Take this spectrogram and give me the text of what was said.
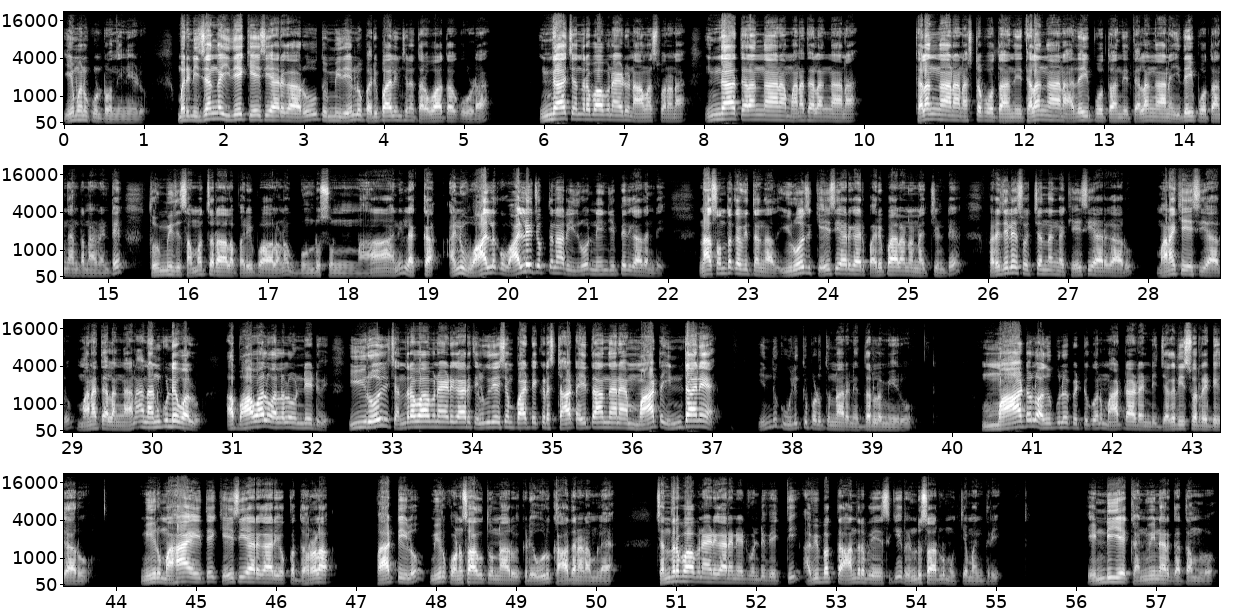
ఏమనుకుంటోంది నేడు? మరి నిజంగా ఇదే కేసీఆర్ గారు తొమ్మిదేళ్ళు పరిపాలించిన తర్వాత కూడా ఇంకా చంద్రబాబు నాయుడు నామస్మరణ ఇంకా తెలంగాణ మన తెలంగాణ తెలంగాణ నష్టపోతుంది తెలంగాణ అదైపోతుంది తెలంగాణ ఇదైపోతుంది అంటున్నాడంటే తొమ్మిది సంవత్సరాల పరిపాలన గుండు సున్నా అని లెక్క. అని వాళ్ళకు వాళ్ళే చెప్తున్నారు. ఈరోజు నేను చెప్పేది కాదండి. నా సొంత కవిత్వం కాదు. ఈరోజు కేసీఆర్ గారి పరిపాలన నచ్చుంటే ప్రజలే స్వచ్ఛందంగా కేసీఆర్ గారు మన కేసీఆర్ మన తెలంగాణ అని అనుకునేవాళ్ళు. ఆ భావాలు వాళ్ళలో ఉండేటివి. ఈరోజు చంద్రబాబు నాయుడు గారి తెలుగుదేశం పార్టీ ఇక్కడ స్టార్ట్ అవుతుందనే మాట ఇంటానే. ఎందుకు ఉలిక్కి పడుతున్నారని ఇద్దరిలో మీరు? మాటలు అదుపులో పెట్టుకొని మాట్లాడండి జగదీశ్వర్ రెడ్డి గారు. మీరు మహా అయితే కేసీఆర్ గారి యొక్క దొరల పార్టీలో మీరు కొనసాగుతున్నారు. ఇక్కడ ఎవరు కాదనడంలే. చంద్రబాబు నాయుడు గారు అనేటువంటి వ్యక్తి అవిభక్త ఆంధ్రప్రదేశ్కి రెండుసార్లు ముఖ్యమంత్రి. ఎన్డీఏ కన్వీనర్ గతంలో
